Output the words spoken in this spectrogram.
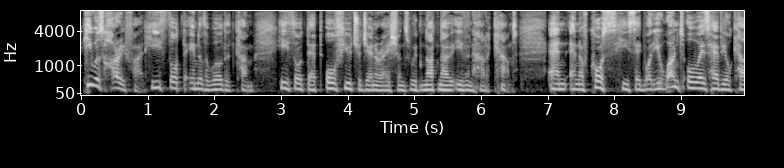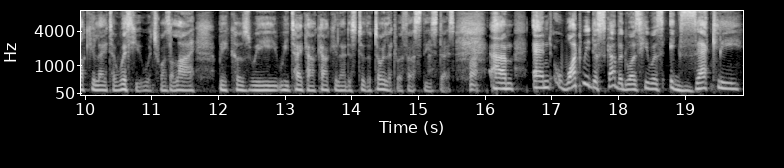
he was horrified. He thought the end of the world had come. He thought that all future generations would not know even how to count. And, and of course, he said, well, you you won't always have your calculator with you, which was a lie because we, we take our calculators to the toilet with us these days. Um, and what we discovered was he was exactly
